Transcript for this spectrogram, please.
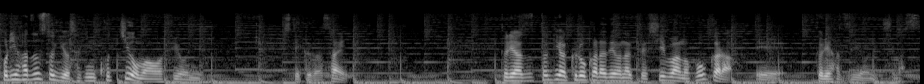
取り外す時は先にこっちを回すようにしてください。取り外す時は黒からではなくてシルバーの方から、えー、取り外すようにします、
